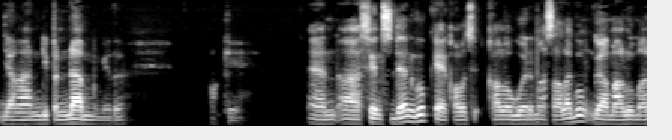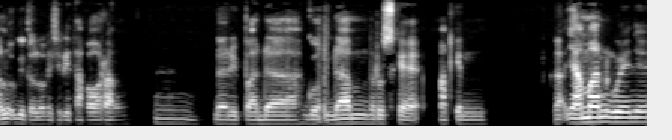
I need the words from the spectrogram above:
Jangan dipendam gitu. Oke. And uh, since then gue kayak kalau kalau gue ada masalah gue nggak malu-malu gitu loh cerita ke orang Hmm. daripada gue pendam terus kayak makin nggak nyaman gue nya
